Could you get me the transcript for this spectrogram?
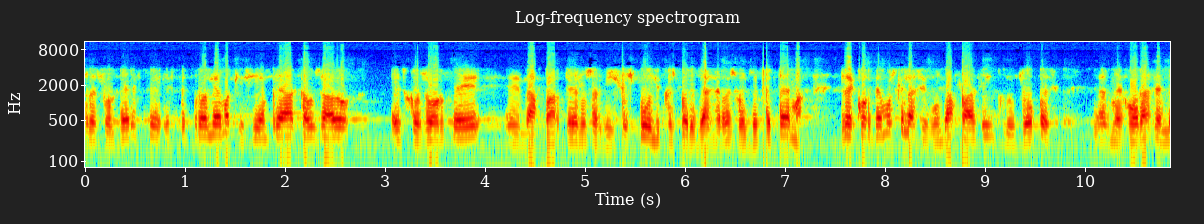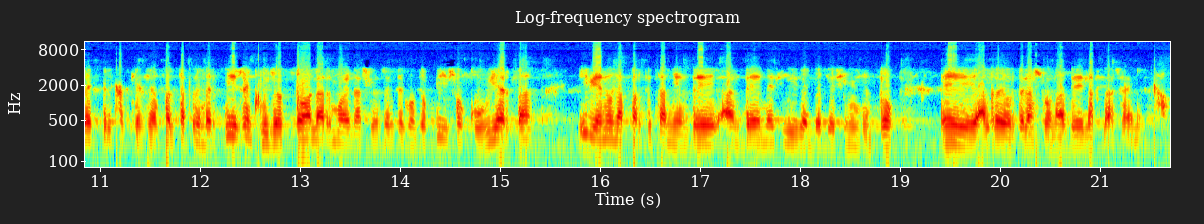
resolver este, este problema que siempre ha causado escosor de eh, la parte de los servicios públicos, pero ya se resuelve este tema. Recordemos que la segunda fase incluyó pues las mejoras eléctricas que hacían falta primer piso, incluyó toda la remodelación del segundo piso, cubierta, y viene una parte también de andenes y de embellecimiento eh, alrededor de la zona de la plaza de mercado.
